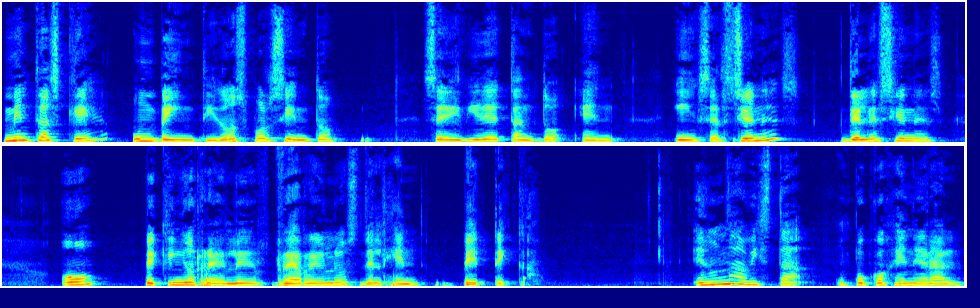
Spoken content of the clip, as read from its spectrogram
mientras que un 22% se divide tanto en inserciones, deleciones o pequeños rearreglos del gen BTK. En una vista un poco general,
